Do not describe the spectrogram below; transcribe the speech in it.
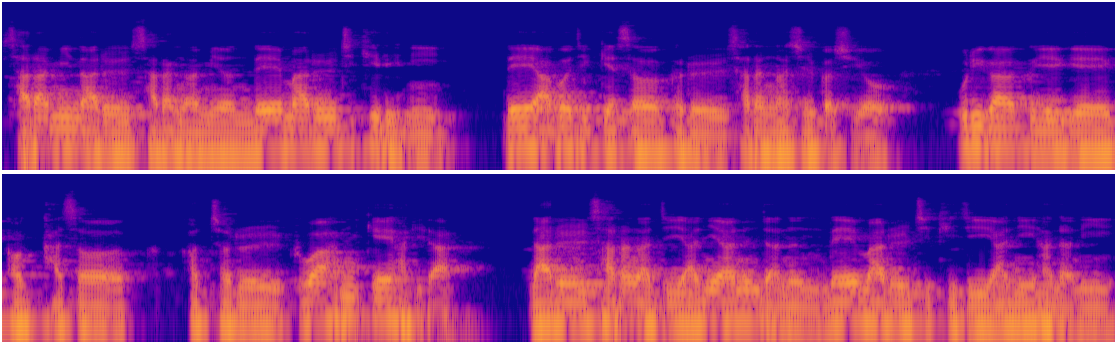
사람이 나를 사랑하면 내 말을 지키리니 내 아버지께서 그를 사랑하실 것이요. 우리가 그에게 가서 거처를 그와 함께 하리라. 나를 사랑하지 아니하는 자는 내 말을 지키지 아니하나니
